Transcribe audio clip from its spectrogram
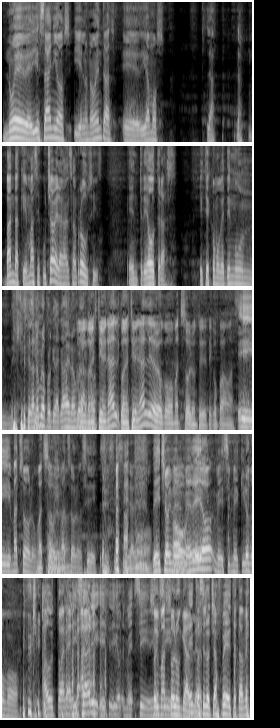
9, 10 años y en los 90, eh, digamos, las, las bandas que más escuchaba eran Guns N' Roses, entre otras. Viste, es como que tengo un... te la sí. nombro porque la acabas de ¿Con, nombrar. con ¿no? Steven Al- ¿Con Steven o con Matt Sorum te, te copaba más? Y Matt Sorum. Matt A mí Sorum, Matt. Sorum, sí. Sí, sí, sí, era como... De hecho, hoy me, veo, me- si me quiero como autoanalizar y, y digo, me- sí, digo, Soy más sí, solo que Adler. Esto se lo chafé, esto también.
